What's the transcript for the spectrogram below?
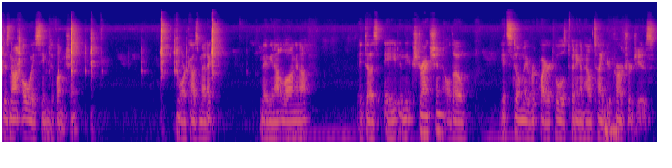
does not always seem to function. More cosmetic, maybe not long enough. It does aid in the extraction, although it still may require tools depending on how tight your cartridge is.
